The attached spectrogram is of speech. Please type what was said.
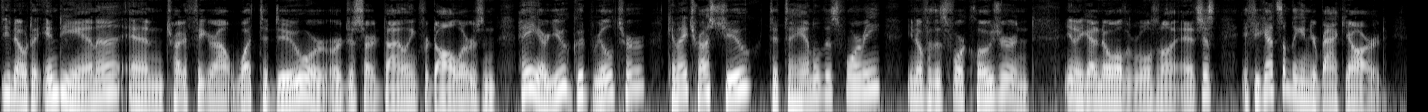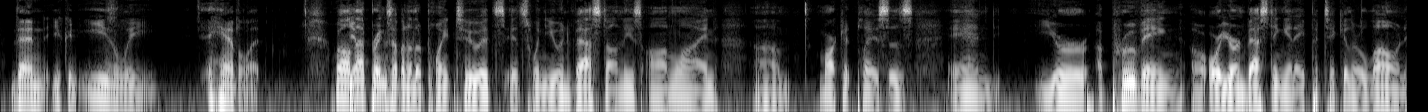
You know, to Indiana and try to figure out what to do, or, or just start dialing for dollars. And hey, are you a good realtor? Can I trust you to, to handle this for me? You know, for this foreclosure, and you know, you got to know all the rules and all. that. And it's just if you got something in your backyard, then you can easily handle it. Well, Yep. that brings up another point too. It's it's when you invest on these online um, marketplaces and you're approving or, or you're investing in a particular loan,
